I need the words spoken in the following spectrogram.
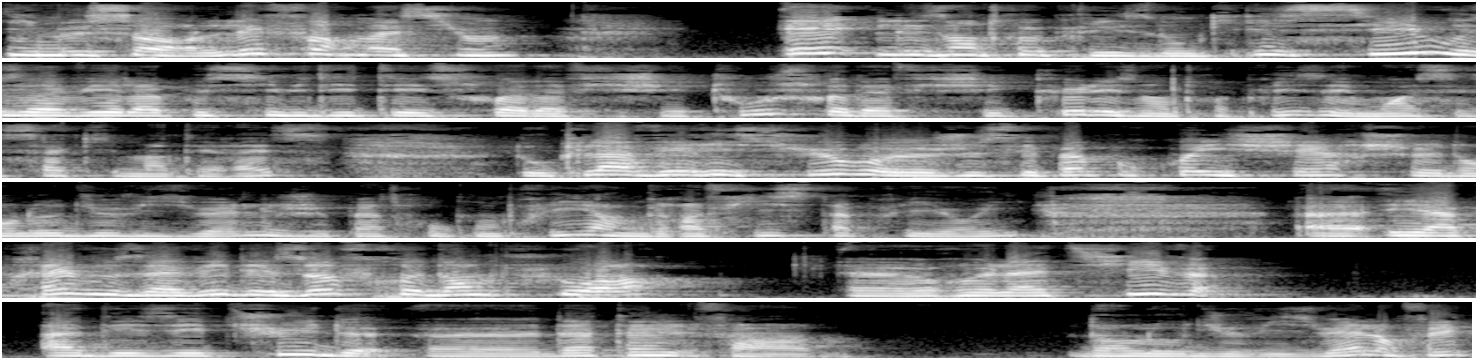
Il me sort les formations, et les entreprises. Donc ici, vous avez la possibilité soit d'afficher tout, soit d'afficher que les entreprises. Et moi, c'est ça qui m'intéresse. Donc là, Vérissure, euh, je ne sais pas pourquoi ils cherchent dans l'audiovisuel. J'ai pas trop compris. Un graphiste, a priori. Euh, et après, vous avez des offres d'emploi euh, relatives à des études euh, dans l'audiovisuel en fait.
